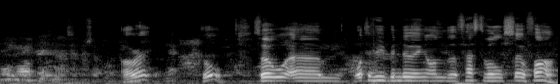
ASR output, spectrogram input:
or peat. So. All right, cool. So, um, what have you been doing on the festival so far?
